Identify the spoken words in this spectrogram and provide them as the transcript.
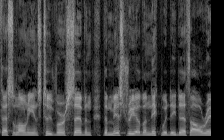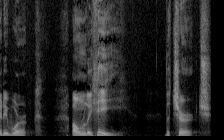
Thessalonians 2, verse 7 The mystery of iniquity doth already work. Only he, the church,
